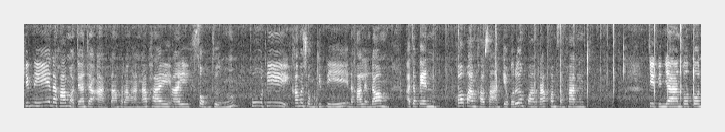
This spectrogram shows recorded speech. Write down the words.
คลิปนี้นะคะ หมอแจนจะอ่านตามพลังงานหน้าไพ่ไปส่งถึงผู้ที่เข้ามาชมคลิปนี้นะคะเรนดอมอาจจะเป็นข้อความข่าวสารเกี่ยวกับเรื่องความรักความสัมพันธ์ จิตวิญญาณตัวตน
